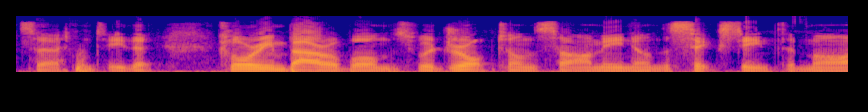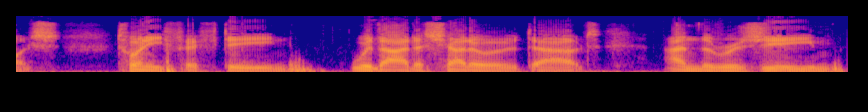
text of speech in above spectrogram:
certainty that chlorine barrel bombs were dropped on Sarameen on the 16th of March 2015 without a shadow of a doubt, and the regime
